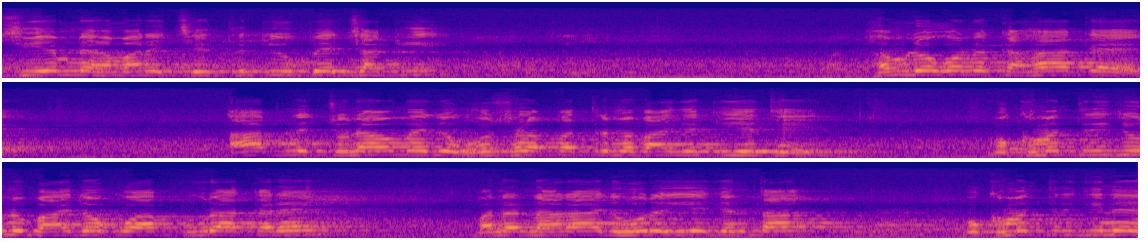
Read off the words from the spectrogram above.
सीएम ने हमारे क्षेत्र की उपेक्षा की। हम लोगों ने कहा कि आपने चुनाव में जो घोषणा पत्र में वायदे किए थे, मुख्यमंत्री जी, उन वायदों को आप पूरा करें। वरना नाराज़ हो रही है जनता। मुख्यमंत्री जी ने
